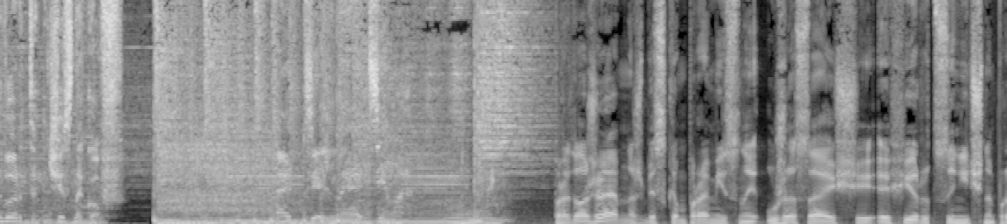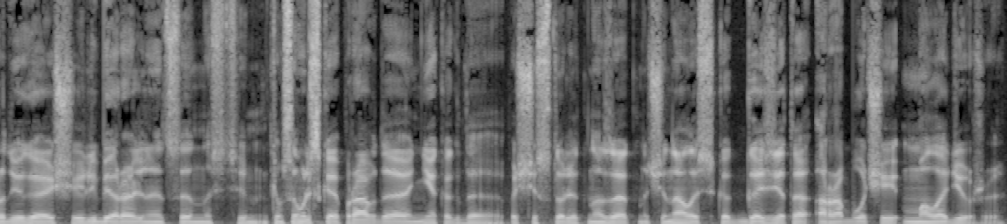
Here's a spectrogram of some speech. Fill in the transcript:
Эдвард Чесноков. Отдельная тема. Продолжаем наш бескомпромиссный, ужасающий эфир, цинично продвигающий либеральные ценности. «Комсомольская правда» некогда, почти сто лет назад, начиналась как газета рабочей молодежи.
